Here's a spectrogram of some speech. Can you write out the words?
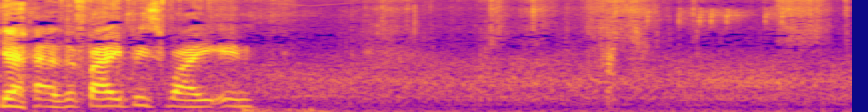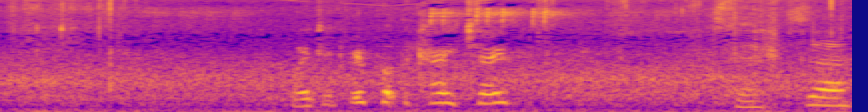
Yeah, the baby's waiting. Where did we put the K2? So.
